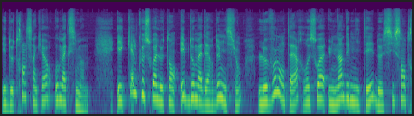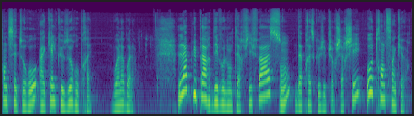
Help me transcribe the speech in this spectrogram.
et de 35 heures au maximum. Et quel que soit le temps hebdomadaire de mission, le volontaire reçoit une indemnité de 637 euros à quelques euros près. Voilà, voilà. La plupart des volontaires FIFA sont, d'après ce que j'ai pu rechercher, aux 35 heures.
